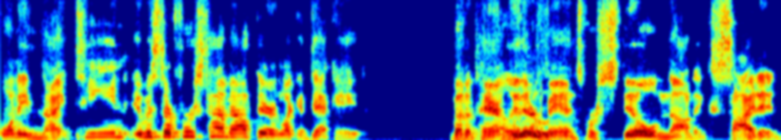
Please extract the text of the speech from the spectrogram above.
2019. It was their first time out there in like a decade, but apparently their fans were still not excited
